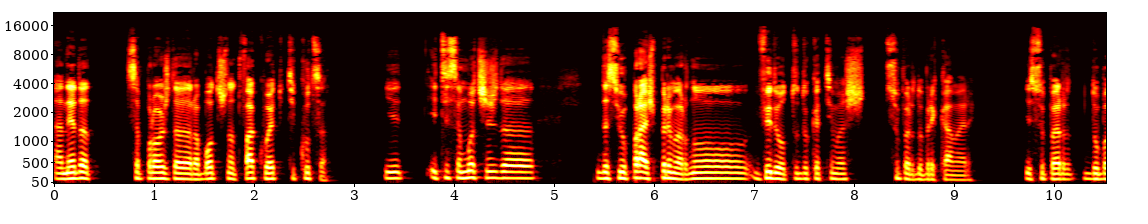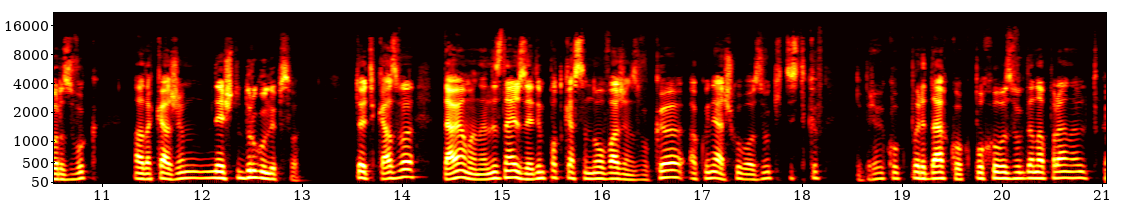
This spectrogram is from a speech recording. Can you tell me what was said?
А не да се пробваш да работиш на това, което ти куца и, и ти се мъчиш да, да си оправиш, примерно, видеото, докато имаш супер добри камери и супер добър звук, а да кажем, нещо друго липсва. Той ти казва, да, ама нали знаеш, за един подкаст е много важен звука, ако нямаш хубав звук и ти си такъв, добре, бе, колко пари колко по-хубав звук да направя, нали тук.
